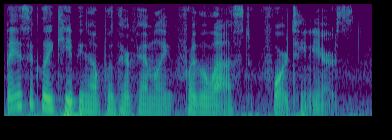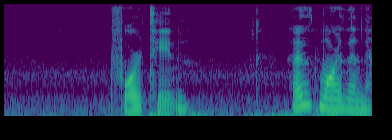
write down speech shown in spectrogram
basically keeping up with her family for the last 14 years. 14. That is more than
